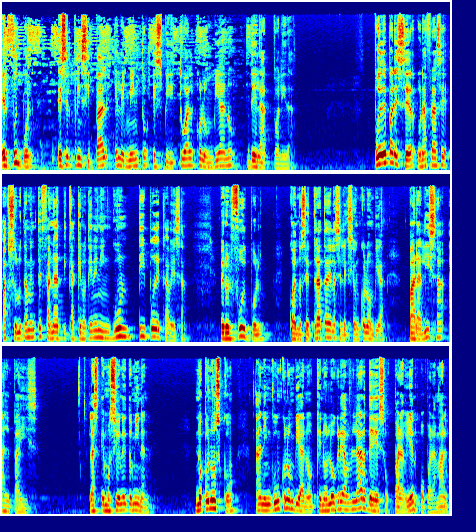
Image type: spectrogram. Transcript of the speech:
El fútbol es el principal elemento espiritual colombiano de la actualidad. Puede parecer una frase absolutamente fanática que no tiene ningún tipo de cabeza, pero el fútbol, cuando se trata de la selección Colombia, paraliza al país. Las emociones dominan. No conozco a ningún colombiano que no logre hablar de eso, para bien o para mal.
